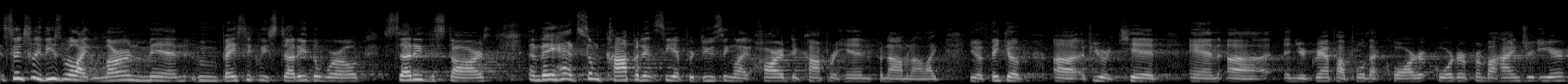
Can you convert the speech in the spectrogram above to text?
Essentially, these were like learned men who basically studied the world, studied the stars, and they had some competency at producing like hard to comprehend phenomena. Like, you know, think of uh, if you were a kid and uh, and your grandpa pulled that quarter quarter from behind your ear,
